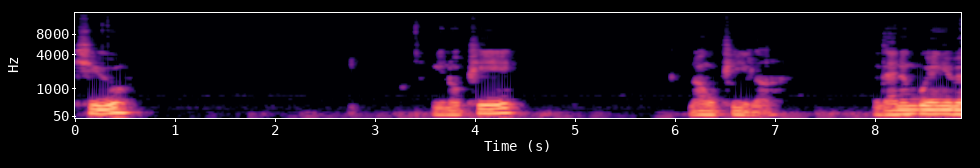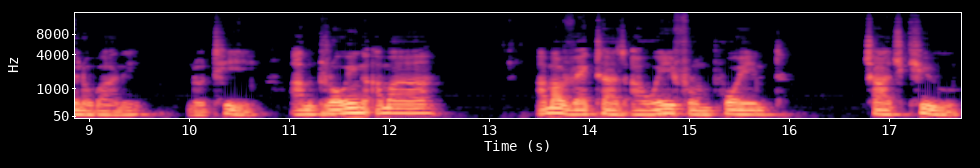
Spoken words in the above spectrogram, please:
Q you know P now P la. Then nobani? No T. I'm drawing ama ama vectors away from point charge q.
